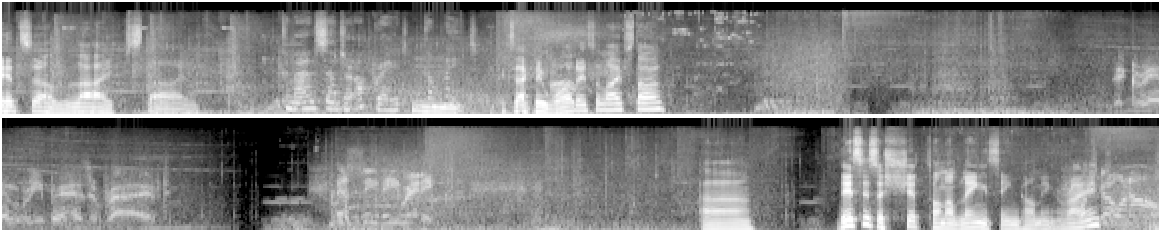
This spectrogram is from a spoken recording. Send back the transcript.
It's a lifestyle. Command center upgrade Hmm. complete. Exactly what is a lifestyle? The Grim Reaper has arrived. SCV ready. Uh, this is a shit ton of lings incoming, right? What's going on?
